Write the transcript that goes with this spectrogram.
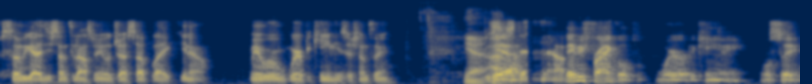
So we got to do something else. Maybe we'll dress up like you know. Maybe we'll wear bikinis or something. Yeah, Yeah. out. Maybe Frank will wear a bikini. We'll see.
